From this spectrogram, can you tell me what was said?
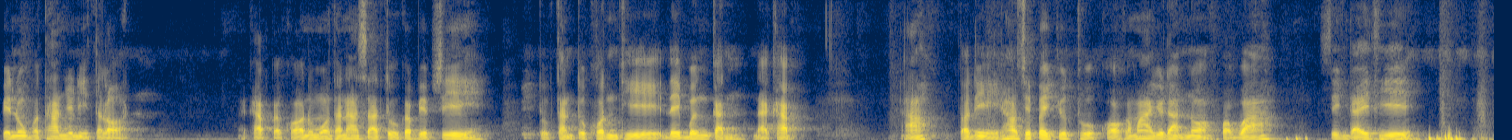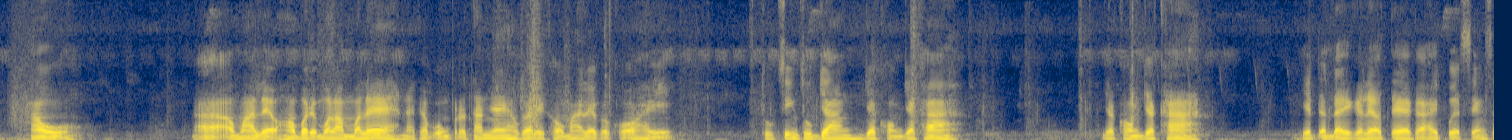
เป็นองค์ประธานอยู่นี่ตลอดนะครับก็ขออนุโมทนาสาธุกับเบบซี่ ทุกท่านทุกคนที่ได้เบิ่งกันนะครับเอาตอนนี้เฮาสิไปจุดถูกขอขมาอยู่ด้านนอกเพราะว่าสิ่งใดที่เฮาอ่าเอามาแล้วเฮาบ่ได้บ่ลำมาแลนะครับ องค์ประธานใหญ่เฮาก็ได้เข้ามาแล้วก็ขอให้ทุกสิ่งทุกอย่างอย่าของอย่าค่าอย่าของอย่าค่าเฮ็ดอันใดก็แล้วแต่ก็ให้เปิดแสงส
